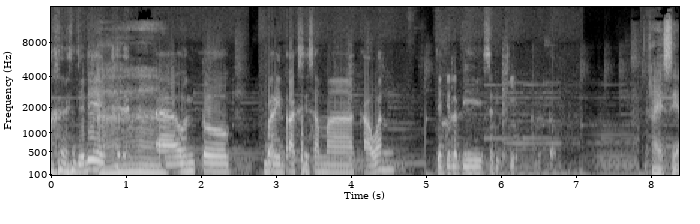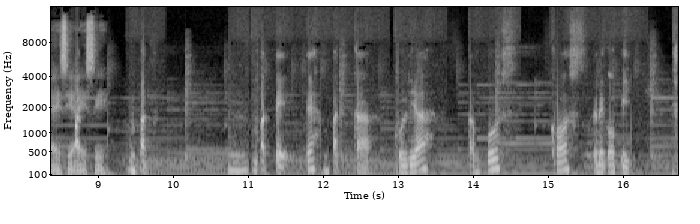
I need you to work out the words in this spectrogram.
jadi ah. uh, untuk berinteraksi sama kawan jadi lebih sedikit. I see, I see, I see. Empat empat T, eh empat K, kuliah, kampus, kos, kedai kopi.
